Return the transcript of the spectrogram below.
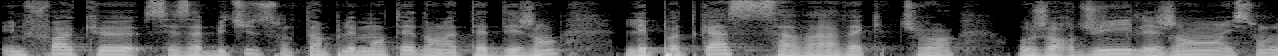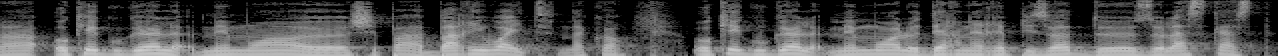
une fois que ces habitudes sont implémentées dans la tête des gens, les podcasts, ça va avec, tu vois. Aujourd'hui, les gens, ils sont là. Ok Google, mets-moi, euh, je sais pas, Barry White, d'accord. Ok Google, mets-moi le dernier épisode de The Last Cast.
